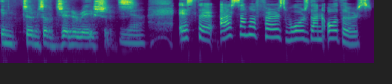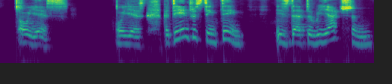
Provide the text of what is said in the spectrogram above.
in terms of generations. Yeah. Esther, are some affairs worse than others? Oh, yes. Oh, yes. But the interesting thing is that the reaction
